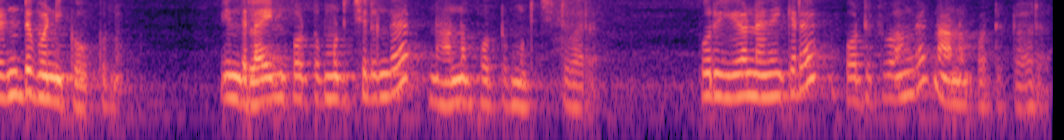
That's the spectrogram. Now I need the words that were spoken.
ரெண்டு மணி கோக்கணும். இந்த லைன் போட்டு முடிச்சிடுங்க நானும் போட்டு முடிச்சுட்டு வரேன். புரியும் நினைக்கிறேன் போட்டுட்டு வாங்க நானும் போட்டுட்டு வரேன்.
